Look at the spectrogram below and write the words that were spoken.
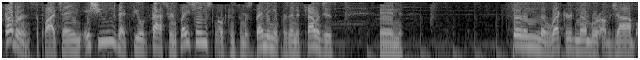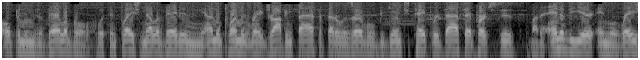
stubborn supply chain issues that fueled faster inflation, slowed consumer spending, and presented challenges in filling the record number of job openings available. With inflation elevated and the unemployment rate dropping fast, the Federal Reserve will begin to taper its asset purchases by the end of the year and will raise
